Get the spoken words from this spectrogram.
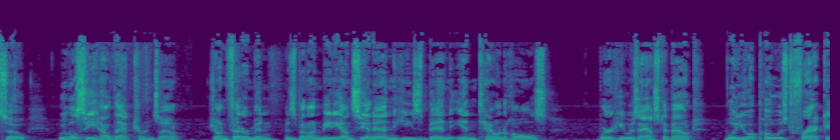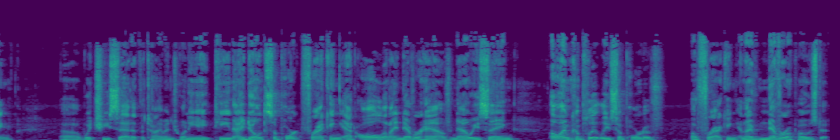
So we will see how that turns out. John Fetterman has been on media on CNN. He's been in town halls where he was asked about, Will you opposed fracking? Uh, which he said at the time in 2018, I don't support fracking at all, and I never have. Now he's saying, Oh, I'm completely supportive of fracking, and I've never opposed it.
